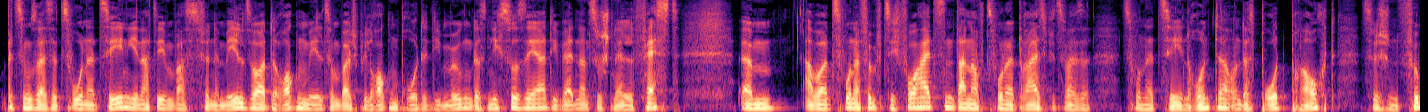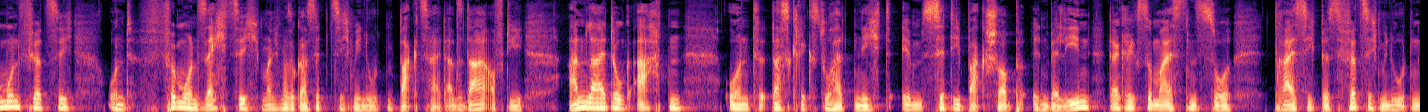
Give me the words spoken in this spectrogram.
beziehungsweise 210, je nachdem, was für eine Mehlsorte, Roggenmehl zum Beispiel, Roggenbrote, die mögen das nicht so sehr, die werden dann zu schnell fest. Ähm, aber 250 vorheizen, dann auf 230 bzw. 210 runter und das Brot braucht zwischen 45 und 65, manchmal sogar 70 Minuten Backzeit. Also da auf die Anleitung achten und das kriegst du halt nicht im City Backshop in Berlin. Dann kriegst du meistens so 30 bis 40 Minuten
